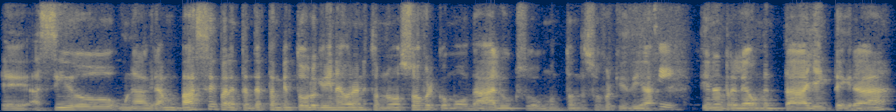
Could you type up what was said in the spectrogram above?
eh, ha sido una gran base para entender también todo lo que viene ahora en estos nuevos software como Dalux o un montón de software que hoy día tienen realidad aumentada ya integrada.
